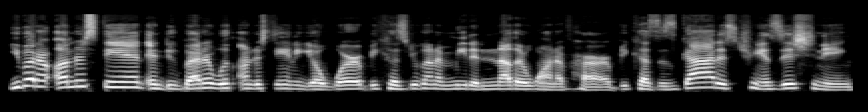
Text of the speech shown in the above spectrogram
You better understand and do better with understanding your word because you're going to meet another one of her. Because as God is transitioning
